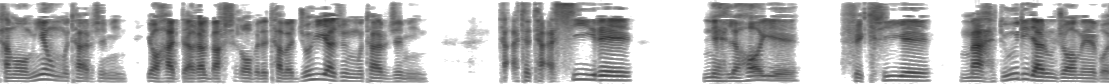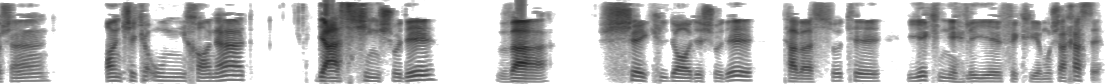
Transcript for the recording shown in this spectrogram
تمامی اون مترجمین یا حداقل بخش قابل توجهی از اون مترجمین تحت تأثیر نهله های فکری محدودی در اون جامعه باشند آنچه که اون می‌خواند دستشین شده و شکل داده شده توسط یک نهله فکری مشخصه.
